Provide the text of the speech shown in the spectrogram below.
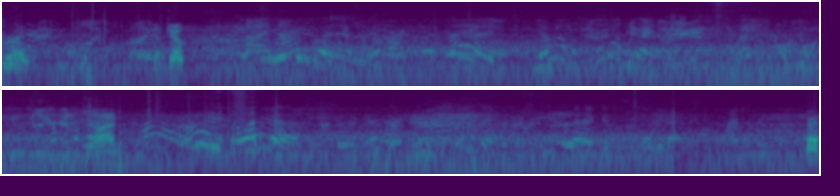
Right. So, Joe. Time. I'm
